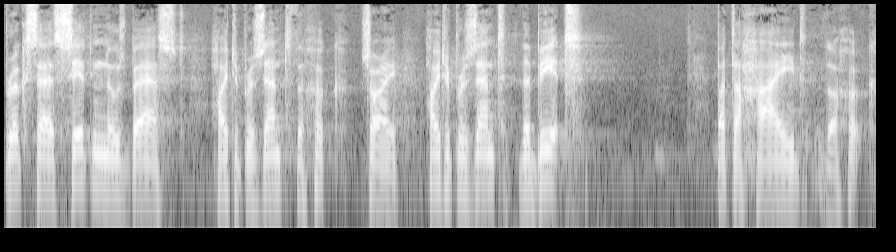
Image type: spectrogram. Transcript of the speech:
Brooks says, Satan knows best how to present the hook, sorry, how to present the bait, but to hide the hook.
